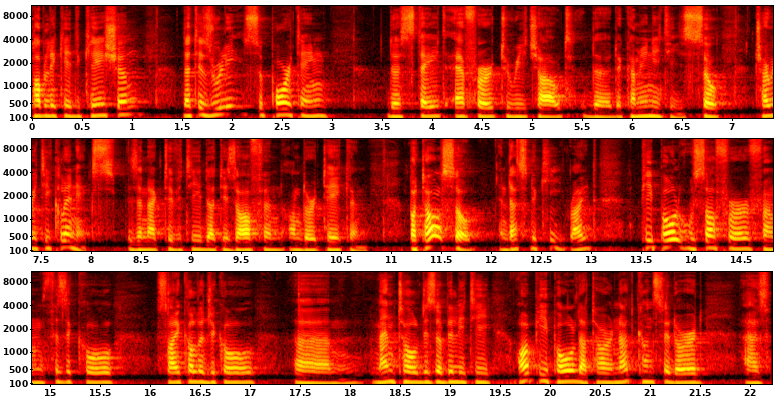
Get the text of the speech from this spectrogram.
public education that is really supporting the state effort to reach out the, the communities. So charity clinics is an activity that is often undertaken. But also, and that's the key, right? People who suffer from physical psychological, um, mental disability, or people that are not considered as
